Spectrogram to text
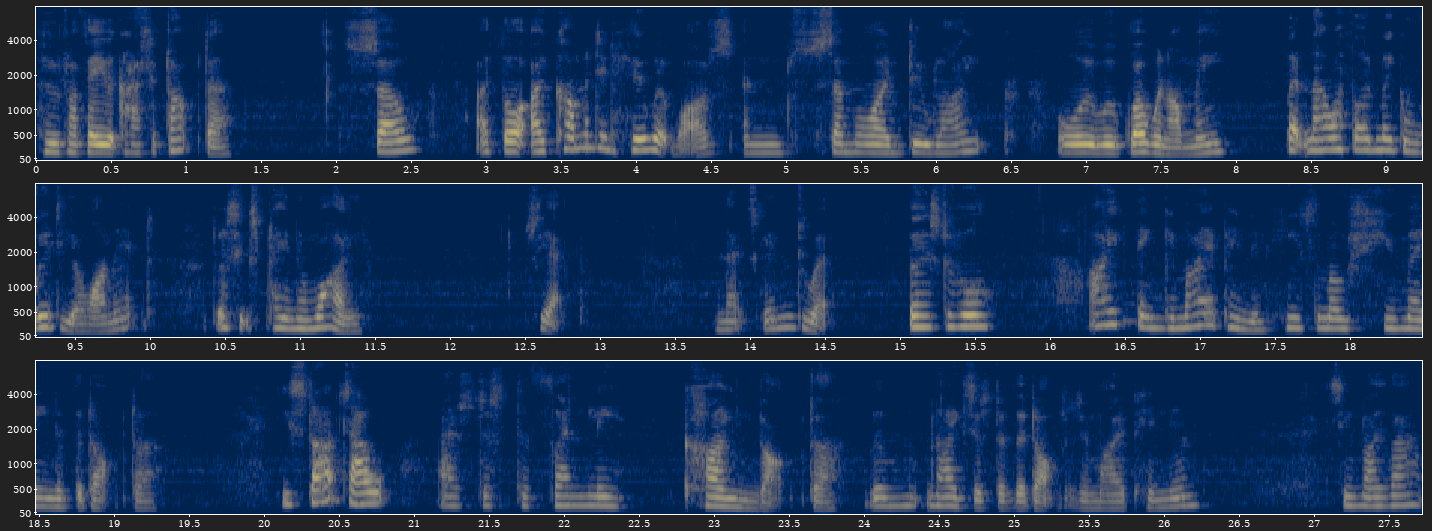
who's my favourite classic Doctor. So, I thought I commented who it was, and some more I do like, or who were growing on me. But now I thought I'd make a video on it, just explaining why. So yeah, let's get into it. First of all, I think, in my opinion, he's the most humane of the Doctor. He starts out as just the friendly, kind Doctor, the nicest of the Doctors, in my opinion. Seems like that.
